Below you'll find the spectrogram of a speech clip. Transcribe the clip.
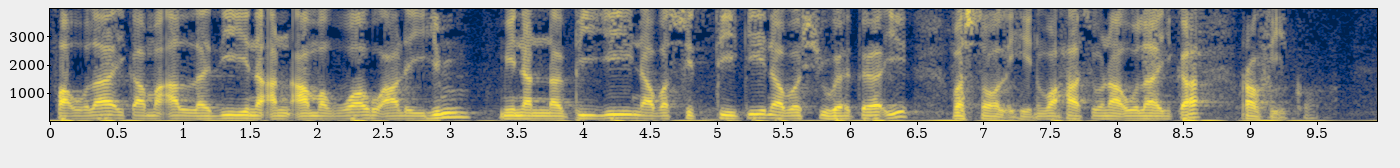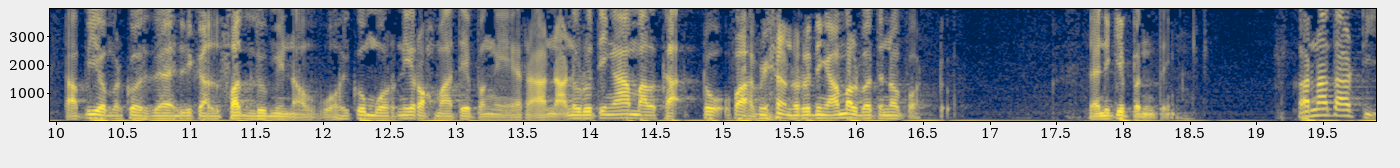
faula ikama alladzina an'ama Allahu alaihim minan nabiyyin wasiddiqin wasyuhada'i wassolihin wa hasuna ulaika rafiqa. Tapi ya mergo dzalikal fadlu minallah iku murni rahmate pangeran. Nak nuruti ngamal gak tok, paham ya? Nuruti ngamal boten apa tok. Dan ini penting. Karena tadi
